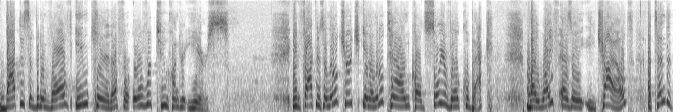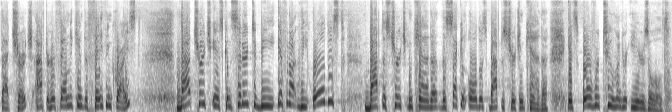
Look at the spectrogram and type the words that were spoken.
Baptists have been involved in Canada for over 200 years. In fact, there's a little church in a little town called Sawyerville, Quebec. My wife, as a child, attended that church after her family came to faith in Christ. That church is considered to be, if not the oldest Baptist church in Canada, the second oldest Baptist church in Canada. It's over 200 years old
